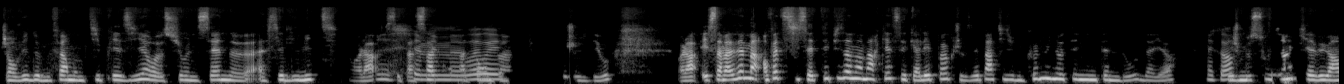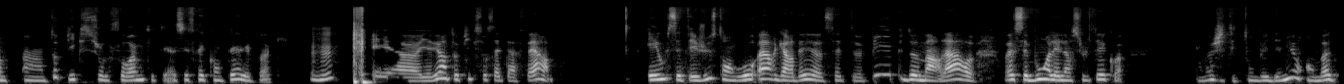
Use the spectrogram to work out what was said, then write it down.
j'ai envie de me faire mon petit plaisir euh, sur une scène euh, assez limite voilà c'est pas ça qu'on euh, attend ouais, ouais. d'un jeux vidéo voilà et ça m'avait mar- en fait si cet épisode m'a marqué c'est qu'à l'époque je faisais partie d'une communauté Nintendo d'ailleurs D'accord. et je me souviens qu'il y avait eu un, un topic sur le forum qui était assez fréquenté à l'époque Mhm. et euh, il y a eu un topic sur cette affaire. Et où c'était juste en gros, ah, regardez cette pipe de Marlar, ouais, c'est bon, allez l'insulter, quoi. Et moi, j'étais tombée des nues en mode,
